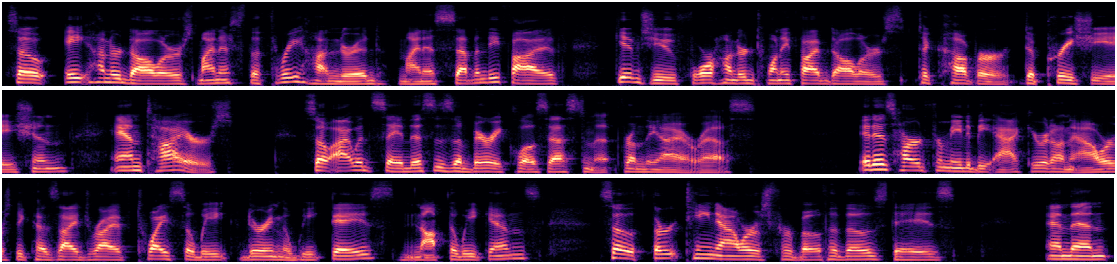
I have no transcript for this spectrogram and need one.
So $800 minus the 300 minus 75 gives you $425 to cover depreciation and tires. So I would say this is a very close estimate from the IRS. It is hard for me to be accurate on hours because I drive twice a week during the weekdays, not the weekends. So 13 hours for both of those days. And then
